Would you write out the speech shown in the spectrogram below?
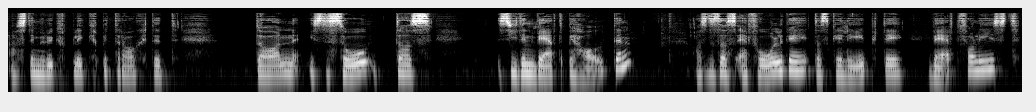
aus dem Rückblick betrachtet, dann ist es so, dass sie den Wert behalten. Also dass Erfolge, das Gelebte wertvoll ist,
